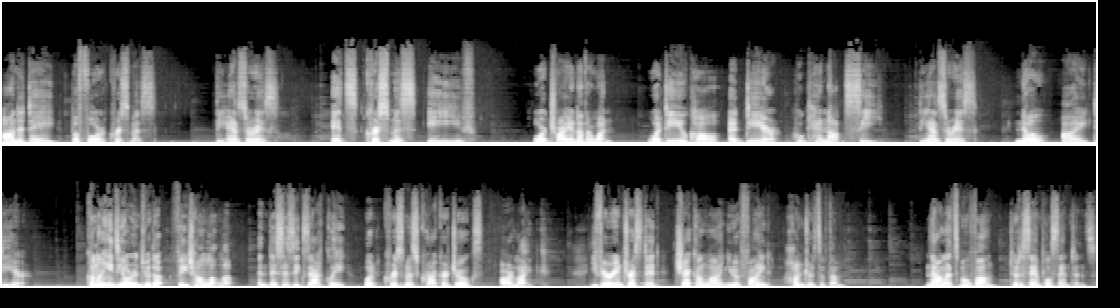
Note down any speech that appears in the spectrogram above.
on the day before Christmas? The answer is, it's Christmas Eve. Or try another one. What do you call a deer who cannot see? The answer is no idea. 可能已经有人觉得非常冷了, and this is exactly what Christmas cracker jokes are like. If you're interested, check online, you'll find hundreds of them. Now let's move on to the sample sentence.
